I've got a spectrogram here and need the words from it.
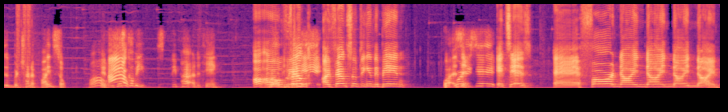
we're, we're trying to find something. Wow. If this could be, this could be part of the thing. Uh oh, found. I found something in the bin. What is what it? is it? It says uh four nine nine nine nine.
